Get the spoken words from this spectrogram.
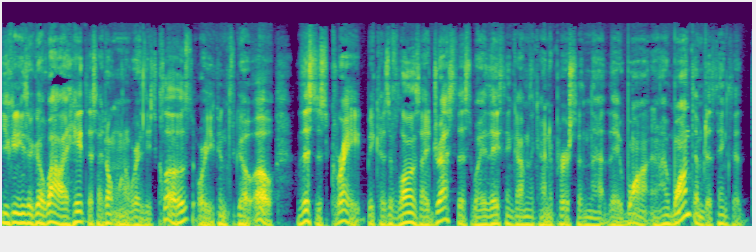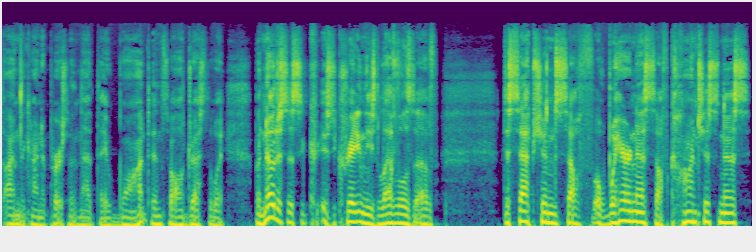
you can either go, wow, I hate this. I don't want to wear these clothes. Or you can go, oh, this is great because as long as I dress this way, they think I'm the kind of person that they want. And I want them to think that I'm the kind of person that they want. And so I'll dress the way. But notice this is creating these levels of deception, self awareness, self consciousness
